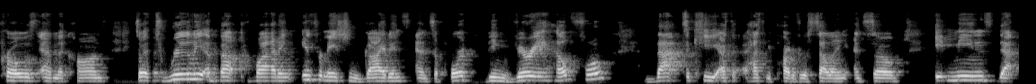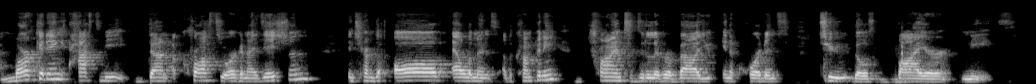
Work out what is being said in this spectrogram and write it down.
pros and the cons. So it's really about providing information, guidance, and support, being very helpful. That's a key, it has to be part of your selling. And so it means that marketing has to be done across the organization in terms of all elements of the company, trying to deliver value in accordance to those mm-hmm. buyer needs.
